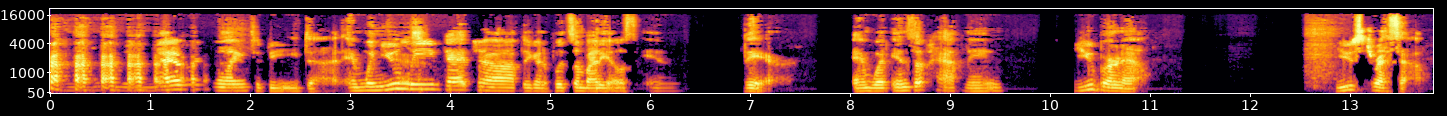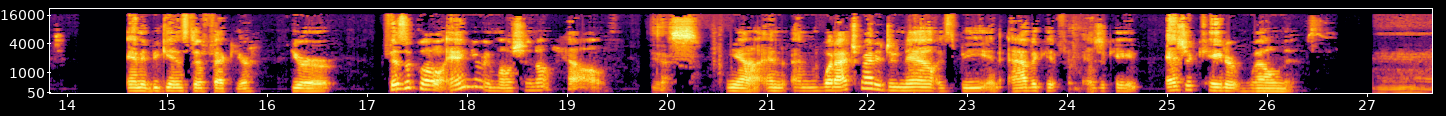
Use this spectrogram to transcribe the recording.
you're never going to be done. And when you yes. leave that job, they're going to put somebody else in there. And what ends up happening, you burn out, you stress out, and it begins to affect your your physical and your emotional health. Yes. Yeah, and and what I try to do now is be an advocate for educate educator wellness. Mm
